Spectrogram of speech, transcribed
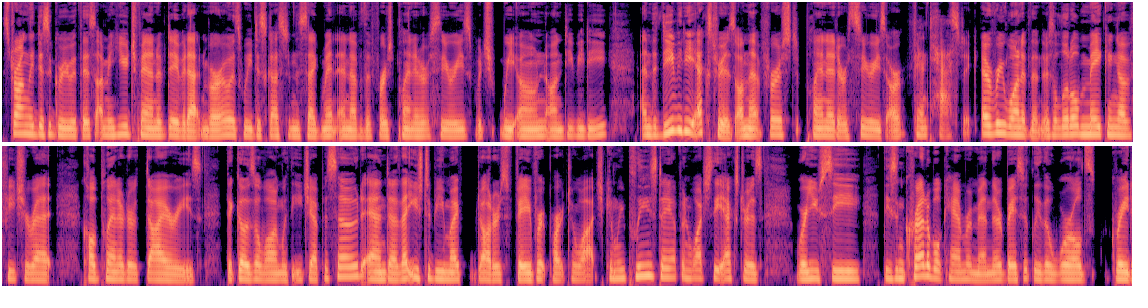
strongly disagree with this. I'm a huge fan of David Attenborough, as we discussed in the segment, and of the first Planet Earth series, which we own on DVD. And the DVD extras on that first Planet Earth series are fantastic. Every one of them. There's a little making of featurette called Planet Earth Diaries that goes along with each episode. And uh, that used to be my daughter's favorite part to watch. Can we please stay up and watch the extras where you see these incredible cameramen? They're basically the world's greatest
